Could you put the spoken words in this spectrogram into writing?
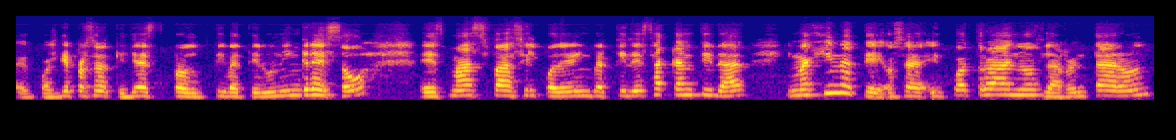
Eh, cualquier persona que ya es productiva tiene un ingreso, es más fácil poder invertir esa cantidad. Imagínate, o sea, en cuatro años la rentaron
